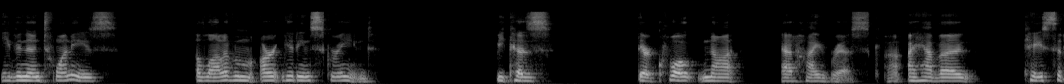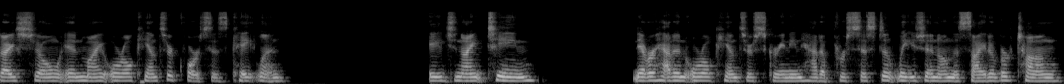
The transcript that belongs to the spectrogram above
even in 20s, a lot of them aren't getting screened because they're, quote, not at high risk. Uh, I have a case that I show in my oral cancer courses, Caitlin, age 19, never had an oral cancer screening, had a persistent lesion on the side of her tongue,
